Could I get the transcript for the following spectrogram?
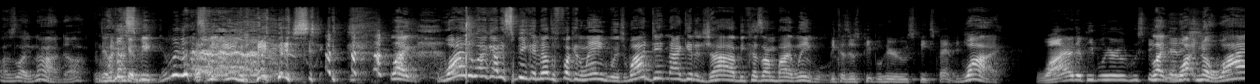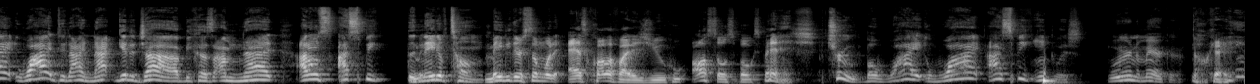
I was like, nah, dog. Like, I speak. I speak English. like, why do I got to speak another fucking language? Why didn't I get a job because I'm bilingual? Because there's people here who speak Spanish. Why? Why are there people here who speak Like, Spanish? why? No, why? Why did I not get a job because I'm not? I don't. I speak the native tongue. Maybe there's someone as qualified as you who also spoke Spanish. True, but why? Why I speak English? We're in America. Okay.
